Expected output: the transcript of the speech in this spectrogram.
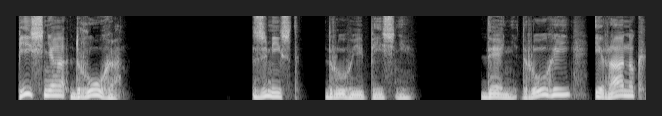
Пісня друга. Зміст другої пісні. День другий і ранок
